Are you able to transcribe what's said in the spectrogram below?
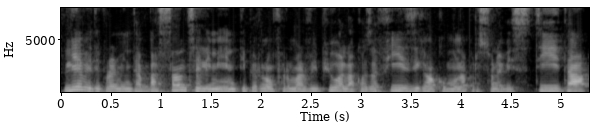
Lì avete probabilmente abbastanza elementi per non fermarvi più alla cosa fisica, come una persona è vestita,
